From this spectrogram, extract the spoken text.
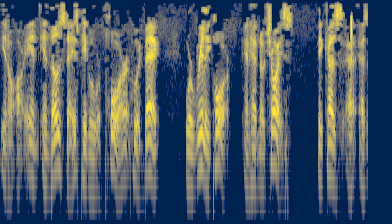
you know are in in those days people who were poor who would beg were really poor and had no choice because uh, as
